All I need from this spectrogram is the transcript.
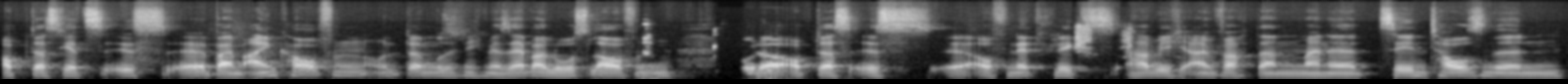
ob das jetzt ist äh, beim Einkaufen und da muss ich nicht mehr selber loslaufen oder ob das ist äh, auf Netflix habe ich einfach dann meine zehntausenden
